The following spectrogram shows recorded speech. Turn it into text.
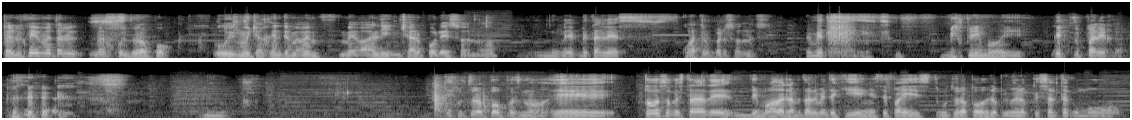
Pero el heavy metal no es cultura pop. Uy, mucha gente me va, me va a linchar por eso, ¿no? El metal es. Cuatro personas. El metal es mi primo y su pareja. Mm. ¿Qué es cultura pop, pues, no? Eh, todo eso que está de, de moda, lamentablemente aquí en este país, cultura pop es lo primero que salta como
